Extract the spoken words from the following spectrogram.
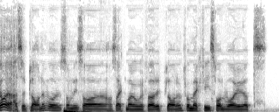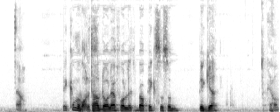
Ja, alltså planen var som vi sa, har sagt många gånger förut. Planen från McPhees håll var ju att ja, vi kommer vara lite halvdåliga, få lite bra picks och så bygga. Ja.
